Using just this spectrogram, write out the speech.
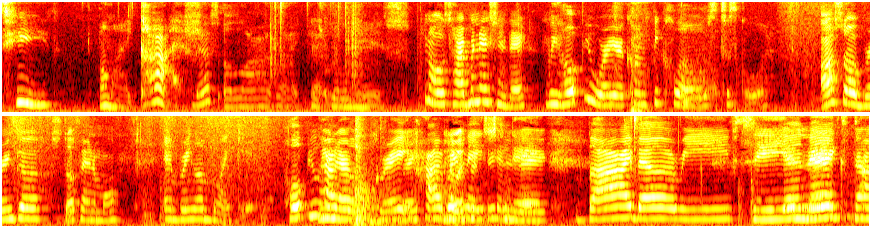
teeth. Oh my gosh. That's a lot. Like that really is. No, it's hibernation day. We hope you wear your comfy clothes to school Also, bring a stuffed animal. and bring a blanket. Hope you We have a great hibernation day. day. Bye, Bellerive. See you next time.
